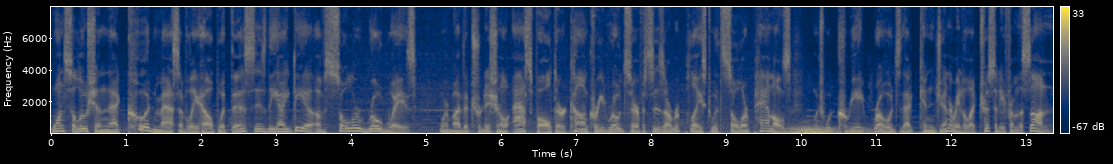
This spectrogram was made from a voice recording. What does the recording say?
One solution that could massively help with this is the idea of solar roadways, whereby the traditional asphalt or concrete road surfaces are replaced with solar panels, which would create roads that can generate electricity from the sun.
